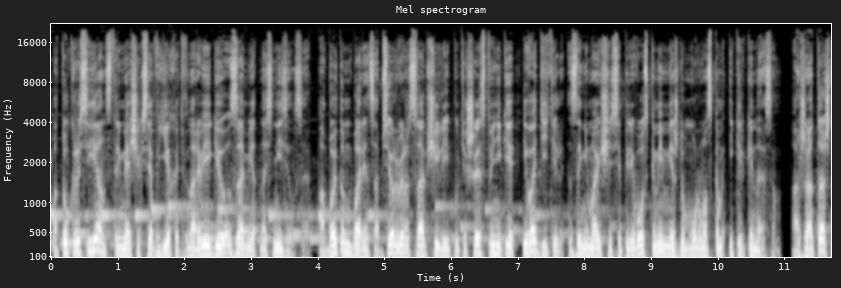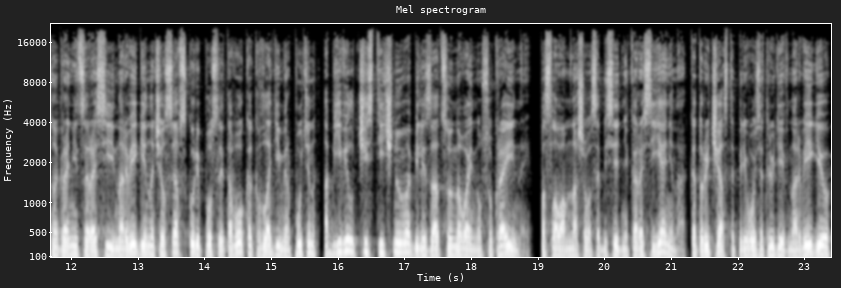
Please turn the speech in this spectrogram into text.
Поток россиян, стремящихся въехать в Норвегию, заметно снизился. Об этом Баренц Обсервер сообщили и путешественники, и водитель, занимающийся перевозками между Мурманском и Киркинесом. Ажиотаж на границе России и Норвегии начался вскоре после того, как Владимир Путин объявил частичную мобилизацию на войну с Украиной. По словам нашего собеседника-россиянина, который часто перевозит людей в Норвегию,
